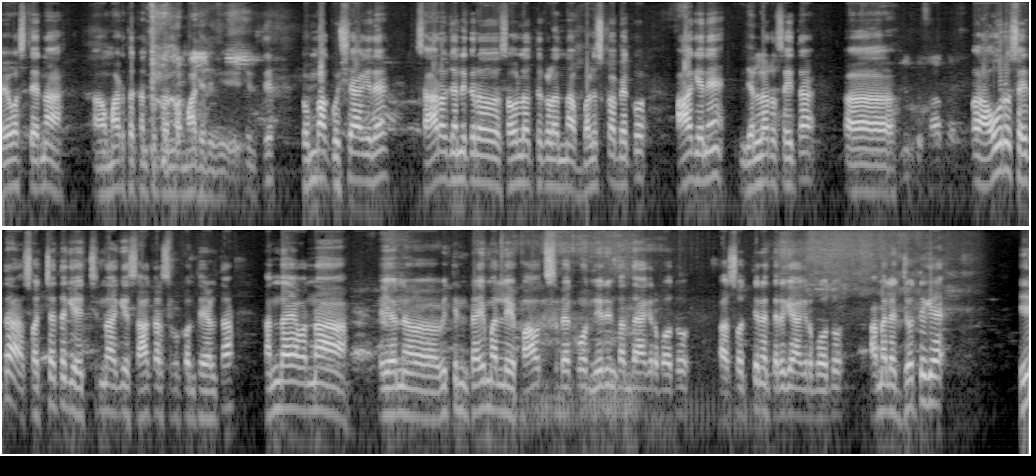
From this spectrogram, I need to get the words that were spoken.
ವ್ಯವಸ್ಥೆಯನ್ನು ಮಾಡ್ತಕ್ಕಂಥದ್ದು ಮಾಡ್ತಕ್ಕಂಥದ್ದನ್ನು ಮಾಡಿದ್ದೀವಿ. ರೀತಿ ತುಂಬ ಖುಷಿಯಾಗಿದೆ. ಸಾರ್ವಜನಿಕರ ಸವಲತ್ತುಗಳನ್ನು ಬಳಸ್ಕೋಬೇಕು. ಹಾಗೆಯೇ ಎಲ್ಲರೂ ಸಹಿತ ಅವರು ಸಹಿತ ಸ್ವಚ್ಛತೆಗೆ ಹೆಚ್ಚಿನದಾಗಿ ಸಹಕರಿಸಬೇಕು ಅಂತ ಹೇಳ್ತಾ, ಕಂದಾಯವನ್ನ ಏನು ವಿತಿನ್ ಟೈಮಲ್ಲಿ ಪಾವತಿಸಬೇಕು ನೀರಿನ ತಂದೆ ಆಗಿರ್ಬೋದು ಸ್ವತ್ತಿನ ತೆರಿಗೆ ಆಗಿರ್ಬೋದು ಆಮೇಲೆ ಜೊತೆಗೆ ಈ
